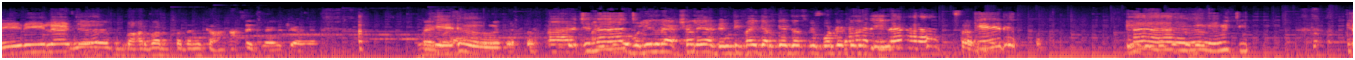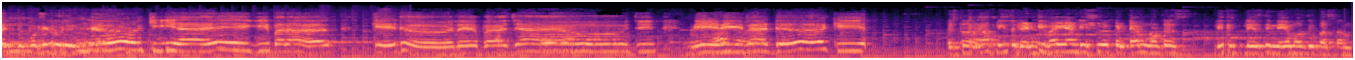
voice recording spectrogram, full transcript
मेरी लड्डू बार बार पता नहीं कहाँ कहाँ से ज्वाइन किया हुआ ले आइडेंटिफाई करके जस्ट रिपोर्टेड टू हमारी लड्डू के ढोल जी रिपोर्टेड टू नो की आएगी बारात के ढोल बजाओ जी। मेरी लड्डू की Mr. Rana, please identify and issue a contempt notice. Please place the name of the person.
